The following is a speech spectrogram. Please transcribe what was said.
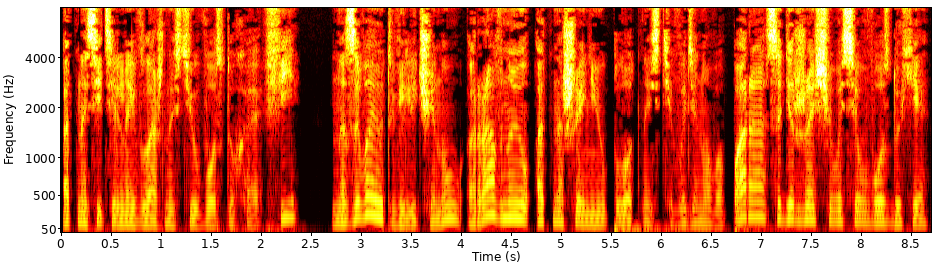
Относительной влажностью воздуха φ называют величину, равную отношению плотности водяного пара, содержащегося в воздухе,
